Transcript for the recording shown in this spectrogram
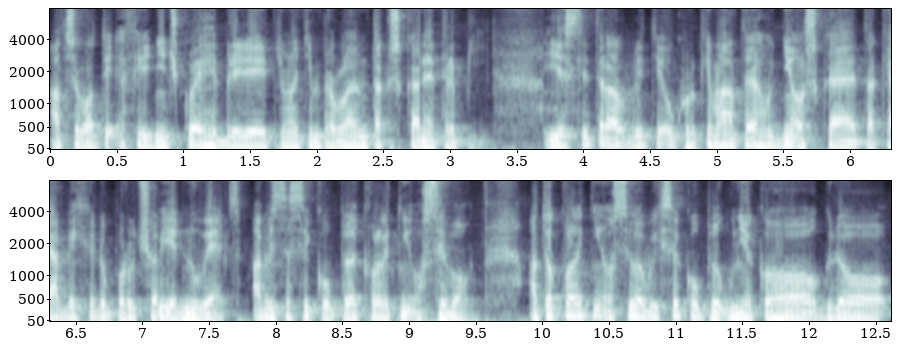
a třeba ty F1 hybridy tímhle tím problémem takřka netrpí. Jestli teda vy ty okurky máte hodně ořké, tak já bych doporučil jednu věc, abyste si koupili kvalitní osivo. A to kvalitní osivo bych se koupil u někoho, kdo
